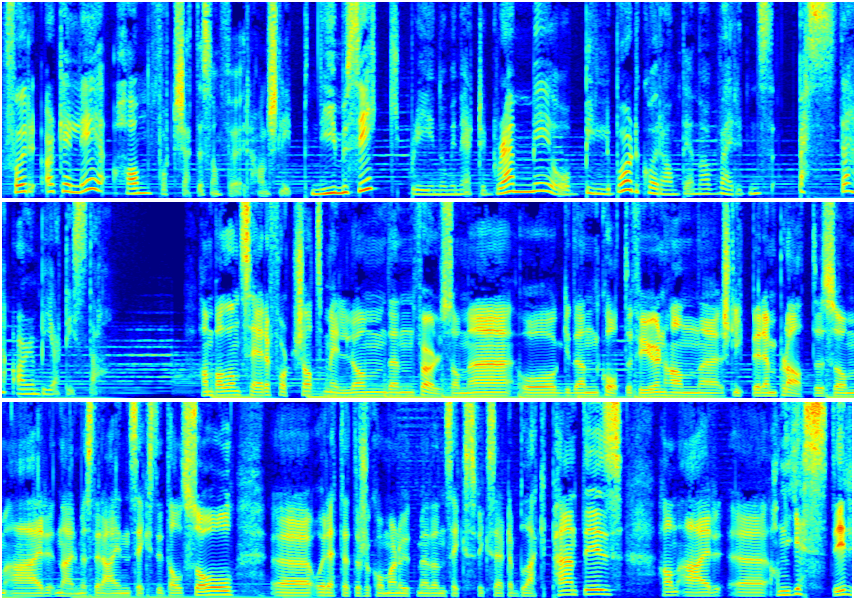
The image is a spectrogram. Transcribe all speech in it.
For R. Kelly han fortsetter som før. Han slipper ny musikk, blir nominert til Grammy, og Billboard kårer han til en av verdens beste R&B-artister. Han balanserer fortsatt mellom den følsomme og den kåte fyren. Han uh, slipper en plate som er nærmest rein 60-talls soul, uh, og rett etter så kommer han ut med den sexfikserte Black Panties. Han er uh, Han gjester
